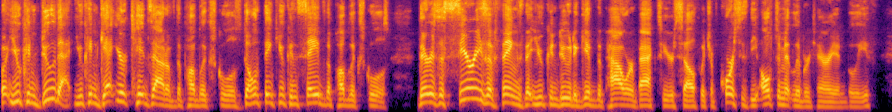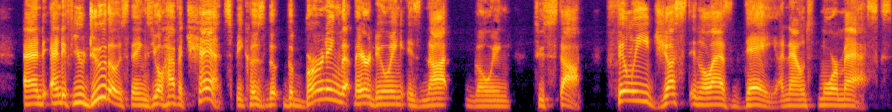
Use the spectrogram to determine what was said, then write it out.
But you can do that. You can get your kids out of the public schools. Don't think you can save the public schools. There is a series of things that you can do to give the power back to yourself, which of course is the ultimate libertarian belief. And, and if you do those things, you'll have a chance because the, the burning that they're doing is not going to stop. Philly just in the last day announced more masks.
